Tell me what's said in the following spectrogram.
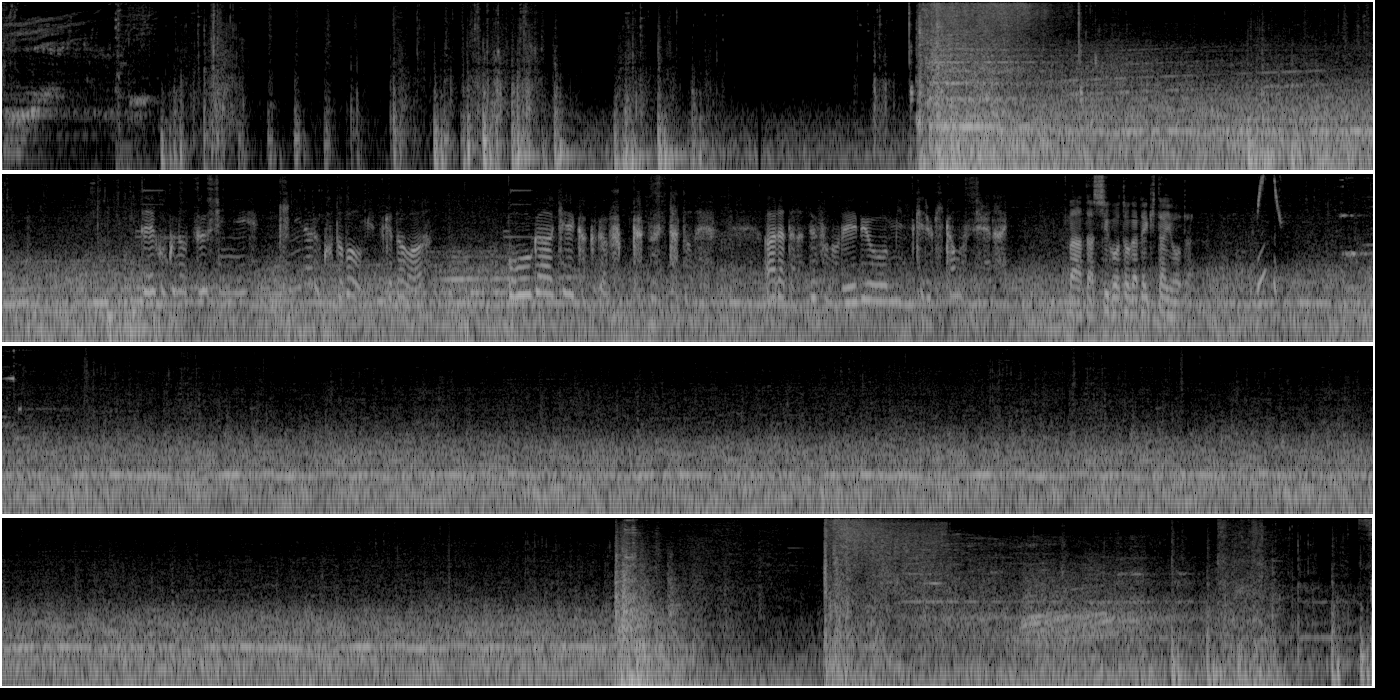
帝国の通信に気になる言葉を見つけたわ。オーガー計画が復活したとね。新たなゼフの霊廟を見つける気かもしれない。また仕事ができたようだ。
